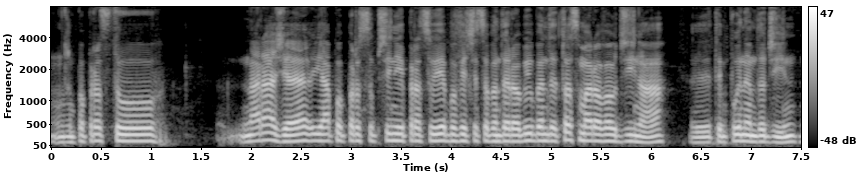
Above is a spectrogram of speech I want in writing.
mm, po prostu na razie ja po prostu przy niej pracuję, bo wiecie co będę robił? Będę to smarował gina, y, tym płynem do gin.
